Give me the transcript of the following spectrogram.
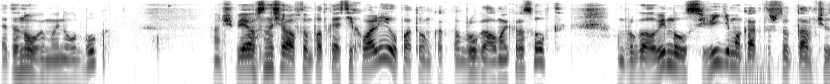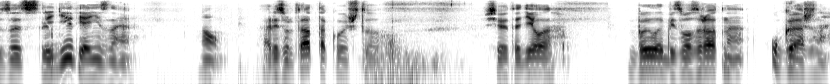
Это новый мой ноутбук. Общем, я его сначала в том подкасте хвалил, потом как-то обругал Microsoft, обругал Windows. Видимо, как-то что-то там что-то следит, я не знаю. Но результат такой, что все это дело было безвозвратно угажено.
